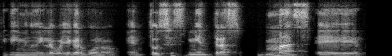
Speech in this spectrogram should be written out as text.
y disminuir la huella de carbono. Entonces, mientras más eh,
